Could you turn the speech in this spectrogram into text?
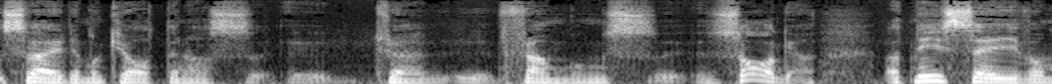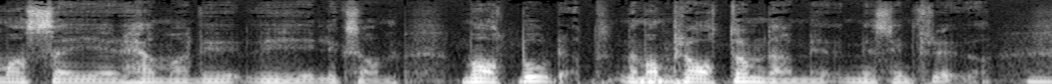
Sverigedemokraternas eh, tror jag, framgångssaga. Att ni säger vad man säger hemma vid, vid liksom, matbordet. När man mm. pratar om det här med, med sin fru. Mm.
